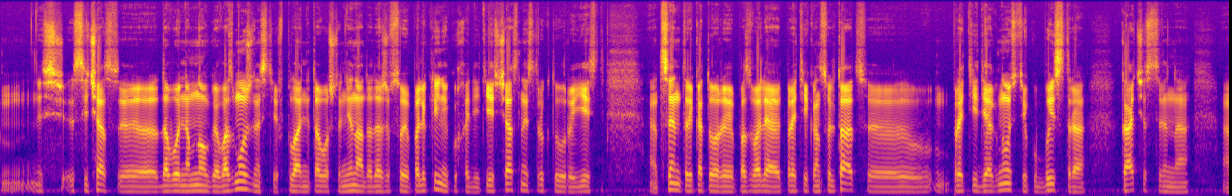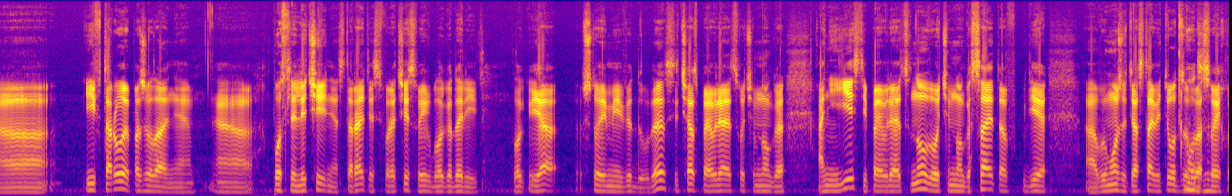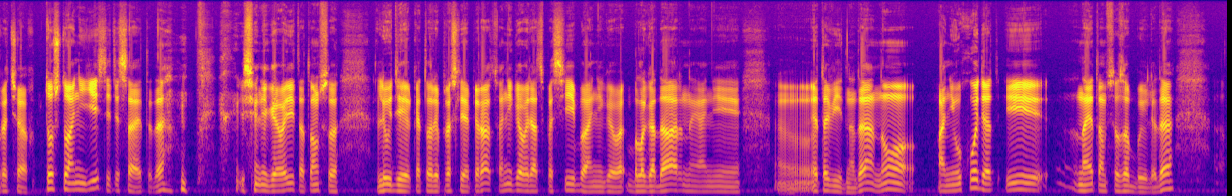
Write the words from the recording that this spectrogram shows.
сейчас довольно много возможностей в плане того, что не надо даже в свою поликлинику ходить. Есть частные структуры, есть центры, которые позволяют пройти консультацию, пройти диагностику быстро, качественно. И второе пожелание. Э, после лечения старайтесь врачей своих благодарить. Я что имею в виду, да? Сейчас появляется очень много, они есть, и появляются новые, очень много сайтов, где э, вы можете оставить отзывы Отзыв. о своих врачах. То, что они есть, эти сайты, да, еще не говорит о том, что люди, которые прошли операцию, они говорят спасибо, они благодарны, они, э, это видно, да, но они уходят и на этом все забыли, да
